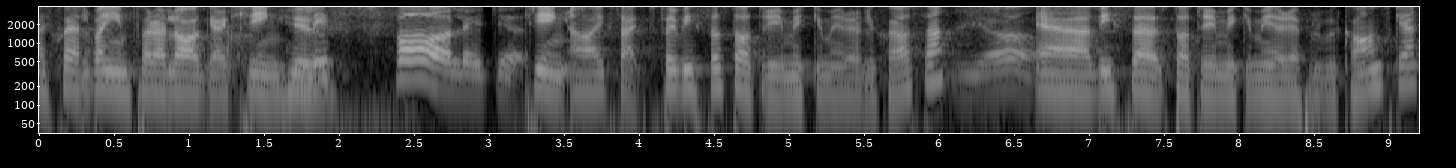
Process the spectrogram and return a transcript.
Att själva införa lagar kring hur... Livsfarligt ju! Kring, ja exakt. För vissa stater är ju mycket mer religiösa. Ja. Eh, vissa stater är mycket mer republikanska.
